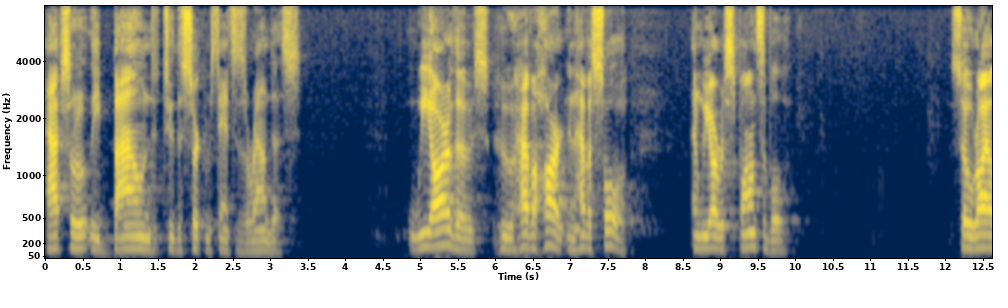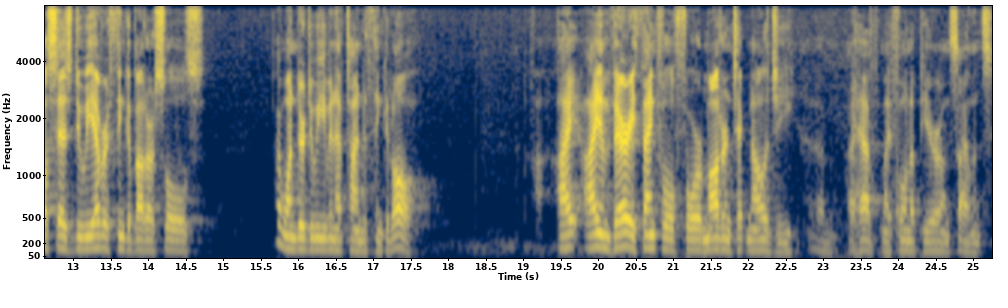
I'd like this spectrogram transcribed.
absolutely bound to the circumstances around us. We are those who have a heart and have a soul, and we are responsible. So Ryle says, Do we ever think about our souls? I wonder, do we even have time to think at all? I, I am very thankful for modern technology. Um, I have my phone up here on silence.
